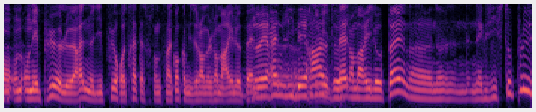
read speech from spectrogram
on, on n'est plus, le RN ne dit plus retraite à 65 ans comme disait Jean- Jean-Marie Le Pen. le RN euh, libéral de 2007. Jean-Marie Le Pen euh, ne- n'existe plus.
